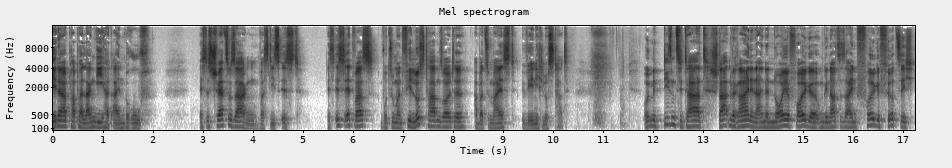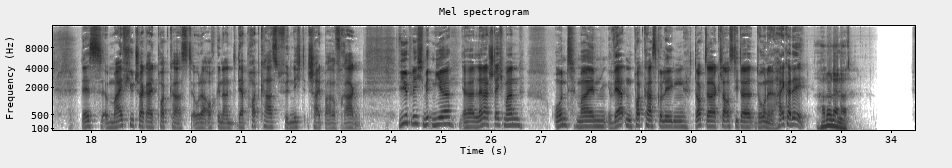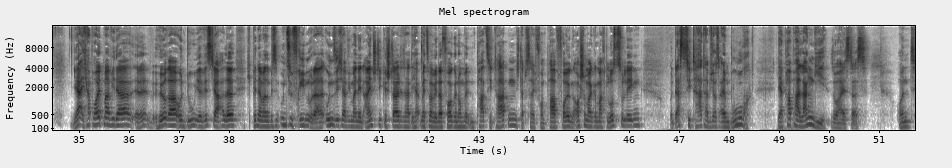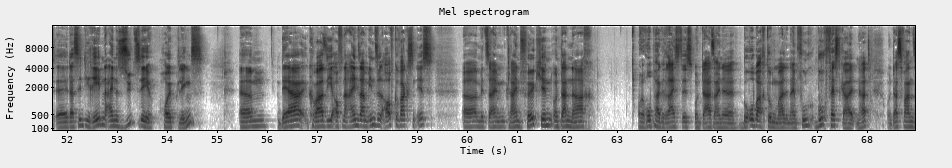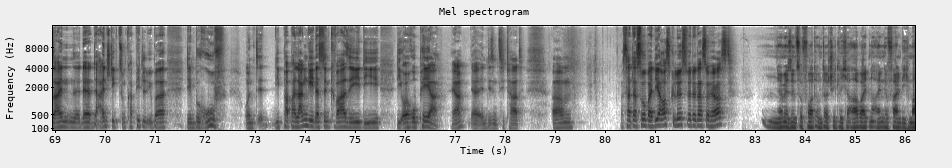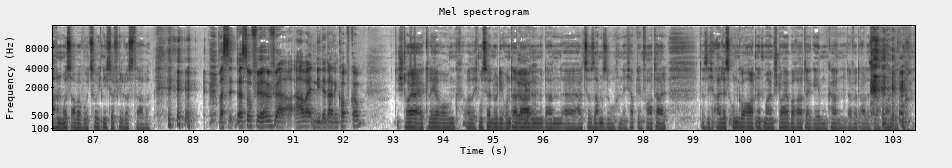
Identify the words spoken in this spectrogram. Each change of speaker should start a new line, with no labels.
Jeder Papalangi hat einen Beruf. Es ist schwer zu sagen, was dies ist. Es ist etwas, wozu man viel Lust haben sollte, aber zumeist wenig Lust hat. Und mit diesem Zitat starten wir rein in eine neue Folge, um genau zu sein, Folge 40 des My Future Guide Podcast oder auch genannt der Podcast für nicht entscheidbare Fragen. Wie üblich mit mir, äh, Lennart Stechmann und meinem werten Podcast-Kollegen Dr. Klaus-Dieter Dohne. Hi KD.
Hallo Lennart.
Ja, ich habe heute mal wieder äh, Hörer und du, ihr wisst ja alle, ich bin ja mal so ein bisschen unzufrieden oder unsicher, wie man den Einstieg gestaltet hat. Ich habe mir jetzt mal wieder vorgenommen, mit ein paar Zitaten, ich glaube, das habe ich vor ein paar Folgen auch schon mal gemacht, loszulegen. Und das Zitat habe ich aus einem Buch, der Papa Langi, so heißt das. Und äh, das sind die Reden eines Südseehäuptlings, ähm, der quasi auf einer einsamen Insel aufgewachsen ist äh, mit seinem kleinen Völkchen und dann nach Europa gereist ist und da seine Beobachtungen mal in einem Buch, Buch festgehalten hat. Und das war sein, äh, der, der Einstieg zum Kapitel über den Beruf. Und äh, die Papalangi, das sind quasi die, die Europäer, ja, in diesem Zitat. Ähm, was hat das so bei dir ausgelöst, wenn du das so hörst?
Ja, mir sind sofort unterschiedliche Arbeiten eingefallen, die ich machen muss, aber wozu ich nicht so viel Lust habe.
Was sind das so für, für Arbeiten, die dir da in den Kopf kommen?
Die Steuererklärung, also ich muss ja nur die Unterlagen ja. dann äh, halt zusammensuchen. Ich habe den Vorteil, dass ich alles ungeordnet meinem Steuerberater geben kann. Da wird alles nochmal gebucht.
